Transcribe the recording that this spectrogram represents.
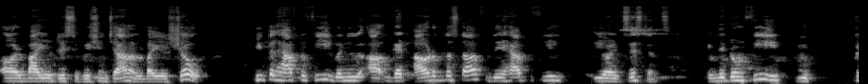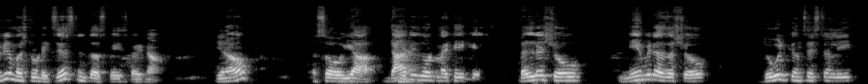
or by your distribution channel, by your show people have to feel when you get out of the stuff, they have to feel your existence. If they don't feel, you pretty much don't exist in the space right now. You know? So yeah, that yeah. is what my take is. Build a show, name it as a show, do it consistently.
